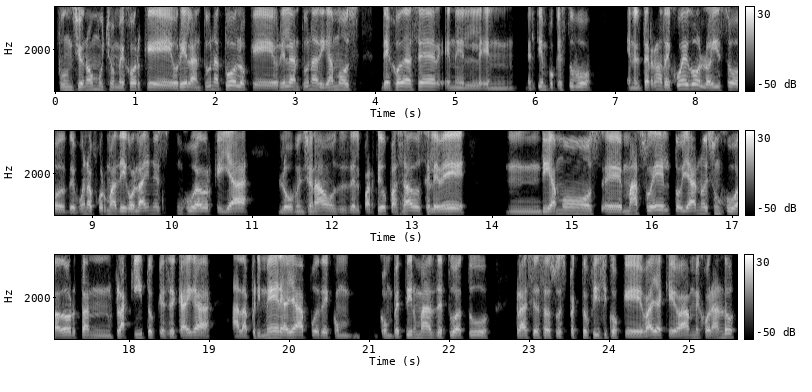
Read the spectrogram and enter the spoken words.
funcionó mucho mejor que Uriel Antuna, todo lo que Uriel Antuna, digamos, dejó de hacer en el, en el tiempo que estuvo en el terreno de juego, lo hizo de buena forma Diego Lainez, un jugador que ya lo mencionábamos desde el partido pasado, se le ve, mm, digamos, eh, más suelto, ya no es un jugador tan flaquito que se caiga a la primera, ya puede competir más de tú a tú gracias a su aspecto físico que vaya que va mejorando.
